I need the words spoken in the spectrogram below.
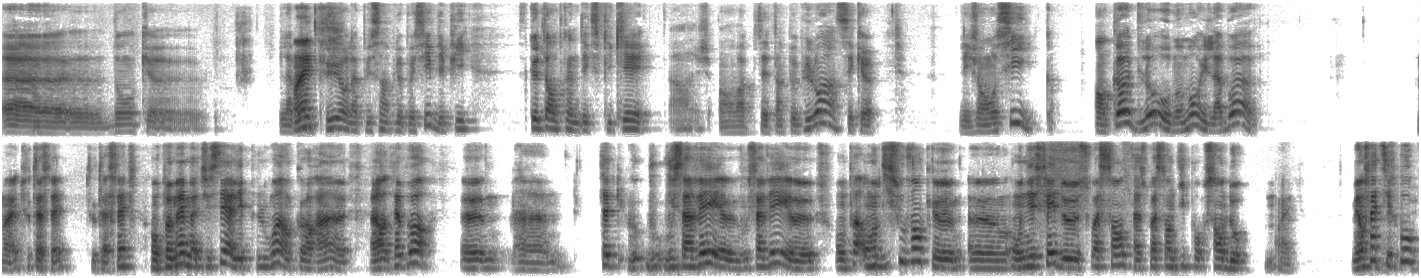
donc, la plus pure, la plus simple possible. Et puis, ce que tu es en train d'expliquer, on va peut-être un peu plus loin, c'est que les gens aussi encodent l'eau au moment où ils la boivent. Oui, tout à fait, tout à fait. On peut même, tu sais, aller plus loin encore. Hein. Alors d'abord, euh, euh, vous, savez, euh, vous savez, on, on, dit souvent que on est fait de 60 à 70% d'eau. Mais en fait, c'est faux.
